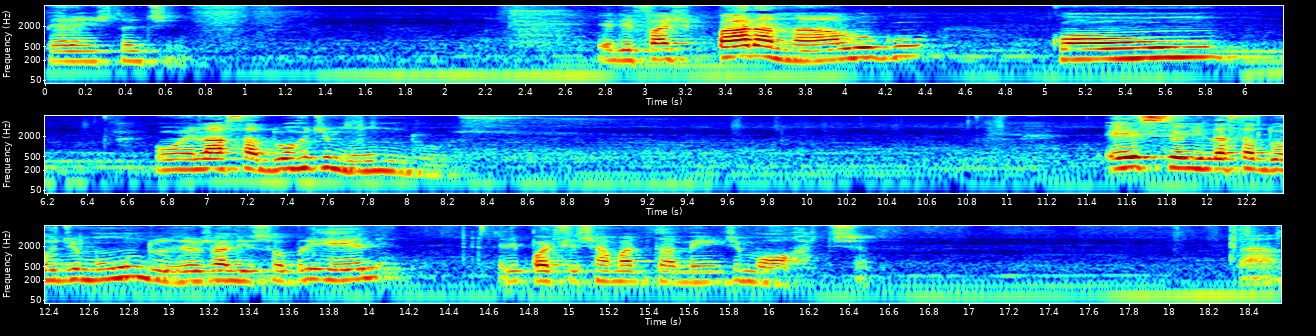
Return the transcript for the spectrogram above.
Espera aí um instantinho. Ele faz paranálogo com o enlaçador de mundos. Esse enlaçador de mundos, eu já li sobre ele. Ele pode ser chamado também de morte. Tá?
